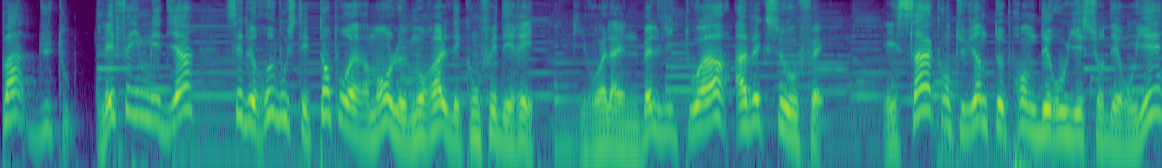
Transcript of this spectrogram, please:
Pas du tout. L'effet immédiat, c'est de rebooster temporairement le moral des confédérés, qui voilà une belle victoire avec ce haut fait. Et ça, quand tu viens de te prendre dérouillé sur dérouillé,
